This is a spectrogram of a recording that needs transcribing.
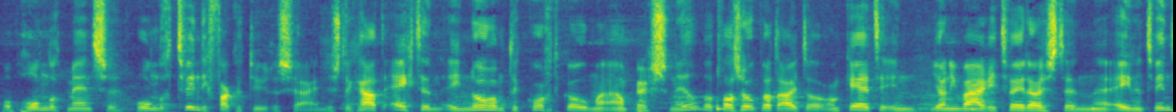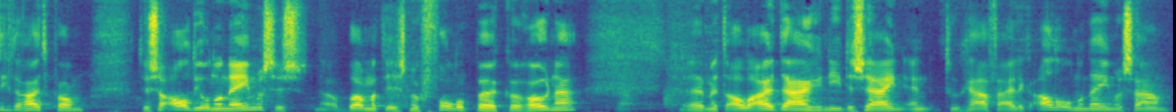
op 100 mensen 120 vacatures zijn. Dus er gaat echt een enorm tekort komen aan personeel. Dat was ook wat uit de enquête in januari 2021 eruit kwam. Tussen al die ondernemers, dus nou, op dat moment is nog volop eh, corona. eh, met alle uitdagingen die er zijn. En toen gaven eigenlijk alle ondernemers aan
